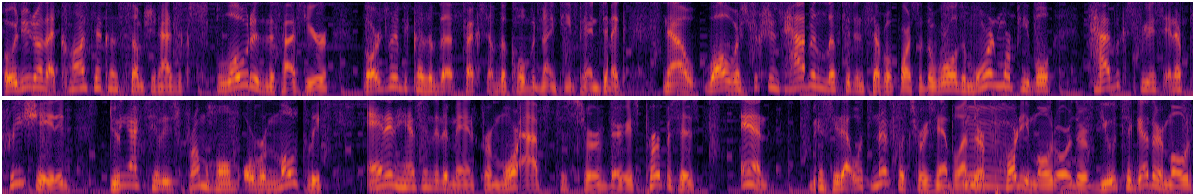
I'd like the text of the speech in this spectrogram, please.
But we do know that content consumption has exploded in the past year largely because of the effects of the COVID 19 pandemic. Now, while restrictions have been lifted in several parts of the world, more and more people have experienced and appreciated doing activities from home or remotely and enhancing the demand for more apps to serve various purposes. And we can see that with Netflix, for example, and their party mode or their view together mode.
